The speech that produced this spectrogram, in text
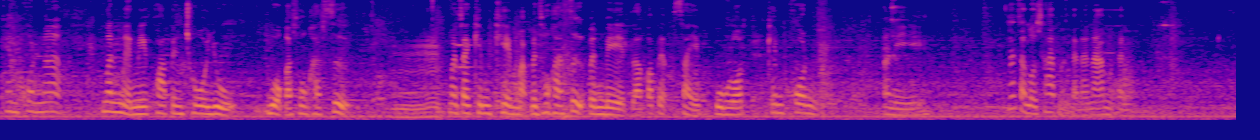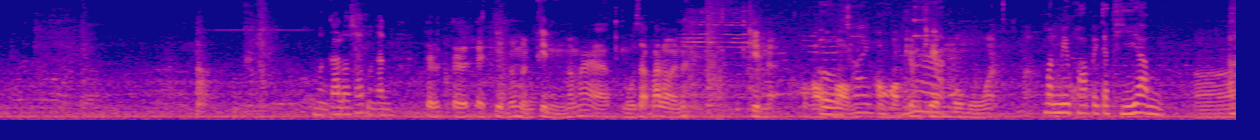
เข้มข้นมาก มันเหมือนมีความเป็นโชยุบวกกับทงคัตสึอืมมันจะเค็มๆอะเป็นทงคัตสึเป็นเบสแล้วก็แบบใส่ปรุงรสเข้มข้น อันนี้ น่าจะรสชาติเหมือนกันนะน้ำเหมือนกัน เหมือนกันรสชาติเหมือนกันแต่แต่แต่กลิ่นมันเหมือนกลิ่นมาม่าหมูสับบ้านเราเลยนะกลิ่นอะหอมเออหอมใช่หอมหอมหอมเค็มมากๆหมูหมูๆอะมันมีความเป็นกระเทียม อ่าอ่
